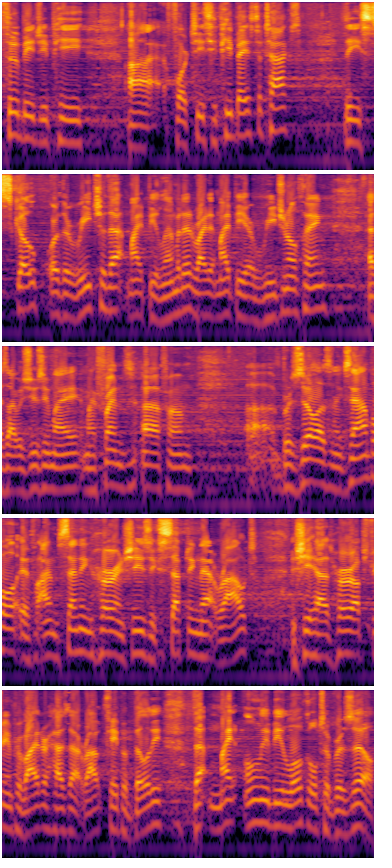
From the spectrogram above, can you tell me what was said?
through BGP uh, for TCP-based attacks, the scope or the reach of that might be limited, right? It might be a regional thing as I was using my, my friend uh, from uh, Brazil as an example, if I'm sending her and she's accepting that route, and she has her upstream provider has that route capability, that might only be local to Brazil.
